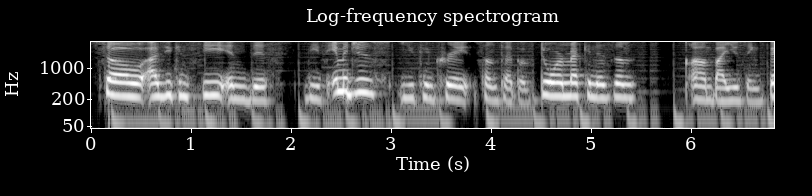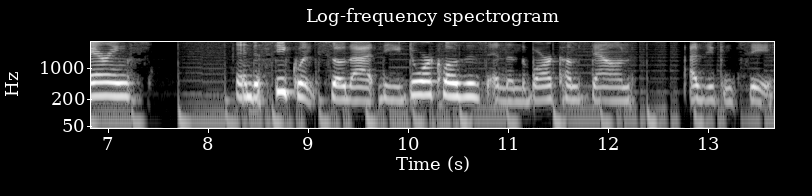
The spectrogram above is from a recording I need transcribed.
So as you can see in this these images, you can create some type of door mechanism um, by using bearings and a sequence so that the door closes and then the bar comes down as you can see.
